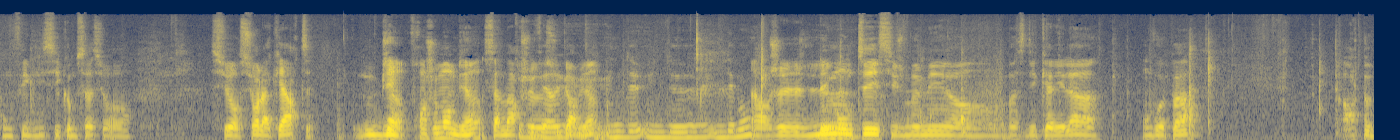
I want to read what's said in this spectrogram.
qu'on fait glisser comme ça sur, sur, sur la carte. Bien, franchement bien, ça marche super une, bien. Une, de- une, de- une démo? Alors je l'ai monté, si je me mets, en- on va se décaler là, on voit pas. Alors je, peux,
